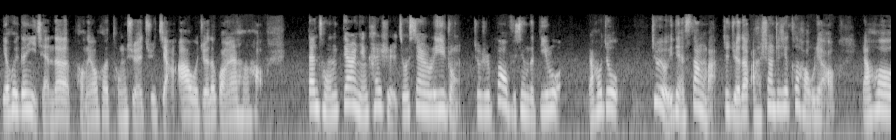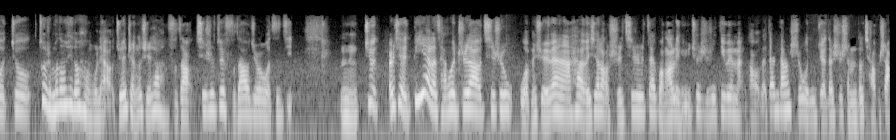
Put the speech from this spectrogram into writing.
也会跟以前的朋友和同学去讲啊，我觉得广院很好。但从第二年开始，就陷入了一种就是报复性的低落。然后就，就有一点丧吧，就觉得啊，上这些课好无聊，然后就做什么东西都很无聊，觉得整个学校很浮躁。其实最浮躁的就是我自己，嗯，就而且毕业了才会知道，其实我们学院啊，还有一些老师，其实在广告领域确实是地位蛮高的。但当时我就觉得是什么都瞧不上，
